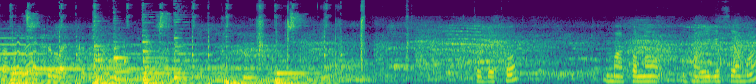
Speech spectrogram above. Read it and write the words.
তাহলে একটা লাইক করে দেখো। মাখানো হয়ে গেছে আমার।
